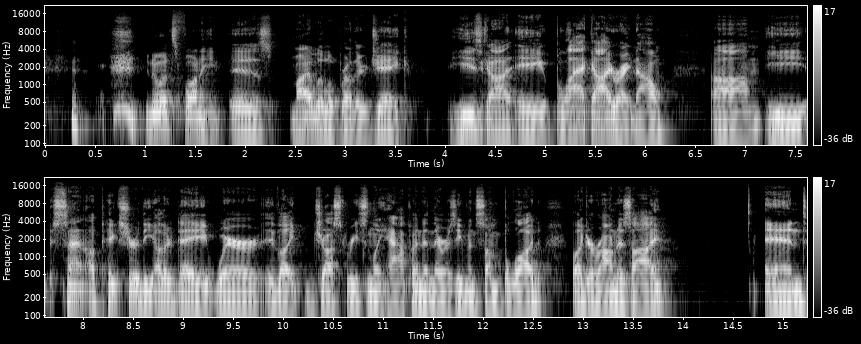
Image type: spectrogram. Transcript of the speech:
you know what's funny is my little brother Jake. He's got a black eye right now. Um, he sent a picture the other day where it like just recently happened, and there was even some blood like around his eye. And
